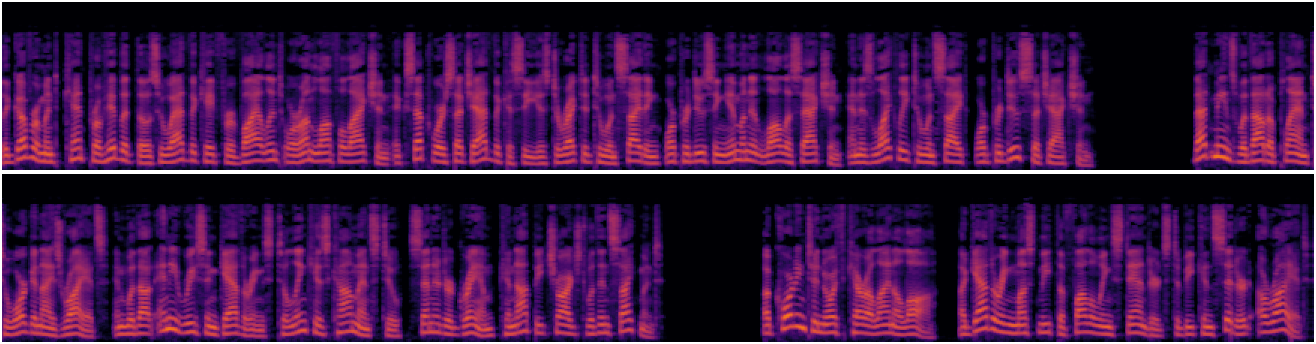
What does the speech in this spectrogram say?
the government can't prohibit those who advocate for violent or unlawful action except where such advocacy is directed to inciting or producing imminent lawless action and is likely to incite or produce such action. That means without a plan to organize riots and without any recent gatherings to link his comments to, Senator Graham cannot be charged with incitement. According to North Carolina law, a gathering must meet the following standards to be considered a riot.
